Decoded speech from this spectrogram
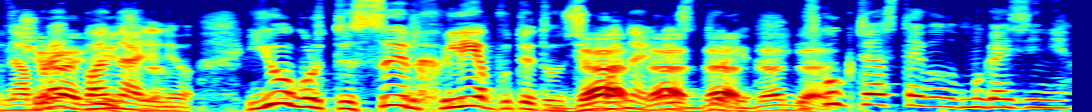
вечером, набрать вчера банальную. вечером. Йогурты, сыр, хлеб, вот эту вот всю Да, банальную да, историю. да, да, да. И сколько ты оставила в магазине?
